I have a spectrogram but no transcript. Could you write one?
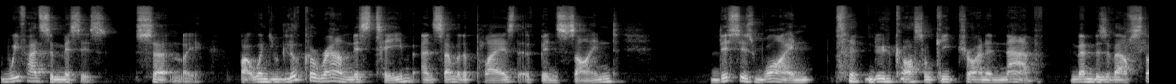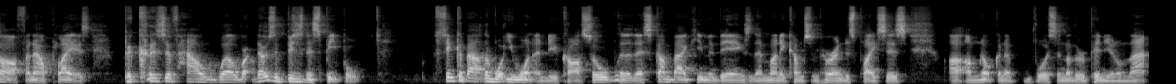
we've had some misses, certainly. But when you look around this team and some of the players that have been signed, this is why Newcastle keep trying to nab members of our staff and our players because of how well those are business people. Think about the, what you want at Newcastle, whether they're scumbag human beings and their money comes from horrendous places. Uh, I'm not going to voice another opinion on that,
